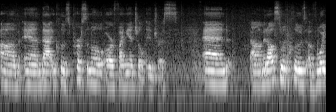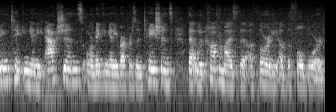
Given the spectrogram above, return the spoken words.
um, and that includes personal or financial interests. And um, it also includes avoiding taking any actions or making any representations that would compromise the authority of the full board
